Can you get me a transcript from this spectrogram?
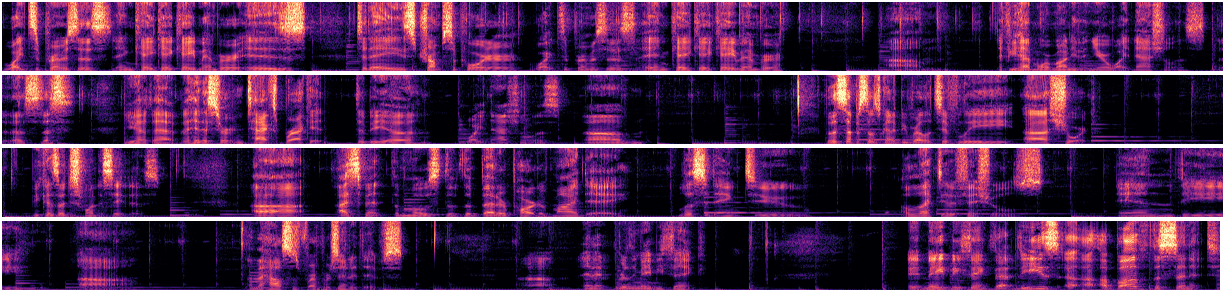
white supremacist and KKK member is today's Trump supporter, white supremacist, and KKK member. Um, if you have more money than you're a white nationalist, that's that's you have to have hit a certain tax bracket to be a white nationalist. Um, but this episode is going to be relatively uh, short because I just wanted to say this. Uh, I spent the most, the, the better part of my day listening to elected officials in the uh, in the House of Representatives, um, and it really made me think. It made me think that these uh, uh, above the Senate,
